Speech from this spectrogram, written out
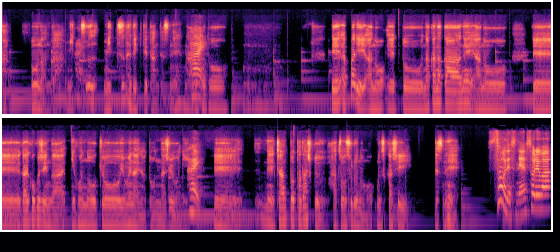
あそうなんだ。3つ、三つでできてたんですね。なるほど。うんで、やっぱり、あの、えっ、と、なかなかね、あの、えー外国人が日本のお経を読めないのと同じように、はい。えーね、ちゃんと正しく発音するのも難しいですね。そうですね。それは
